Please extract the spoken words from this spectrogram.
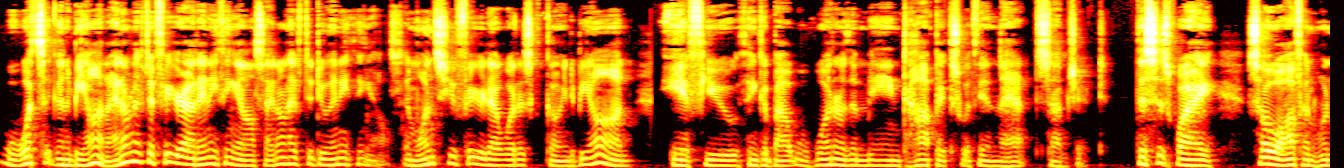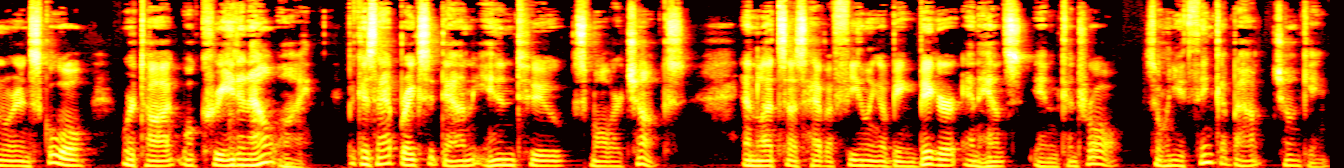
well, what's it going to be on? I don't have to figure out anything else. I don't have to do anything else. And once you've figured out what it's going to be on, if you think about, well, what are the main topics within that subject? This is why so often when we're in school, we're taught, well, create an outline because that breaks it down into smaller chunks and lets us have a feeling of being bigger and hence in control. So when you think about chunking,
